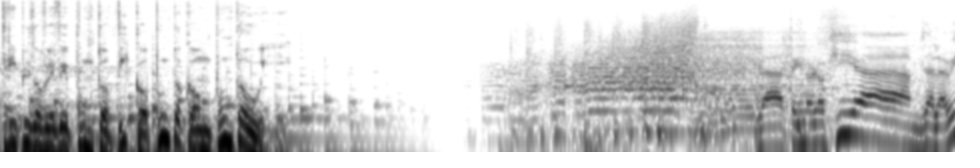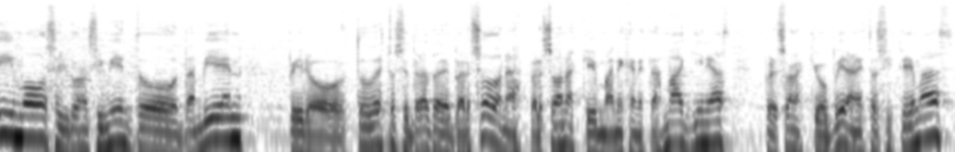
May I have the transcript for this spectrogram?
www.vico.com.uy La tecnología ya la vimos, el conocimiento también pero todo esto se trata de personas, personas que manejan estas máquinas, personas que operan estos sistemas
